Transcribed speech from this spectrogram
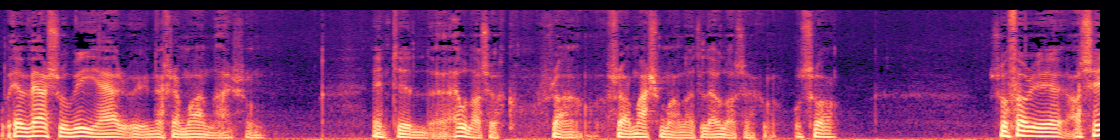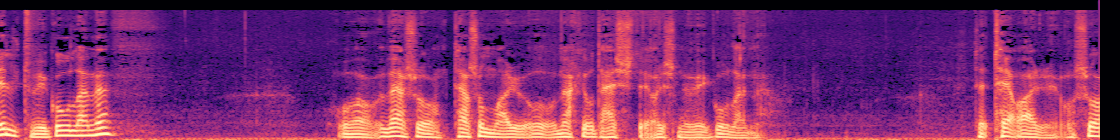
Og jeg var så vi her i nekra måneder som inntil Øvlasøk, fra, fra marsmåneder til Øvlasøk. Og så, så før jeg asylt ved Golene, og vær så ta sommar og nekka ut hesti i við golani det det året og så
